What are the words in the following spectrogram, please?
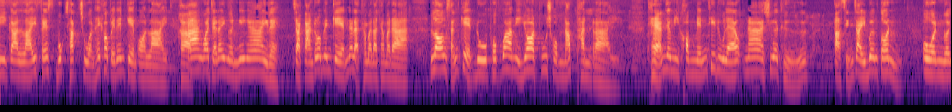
มีการไลฟ์ Facebook ชักชวนให้เข้าไปเล่นเกมออนไลน์ ครับ อ้างว่าจะได้เงินง่าย ๆ เลย จากการร่วมเล่นเกมนี่แหละธรรมดาธรรมดาลองสังเกตดูพบว่ามียอดผู้ชมนับพันราย แถมยังมีคอมเมนต์ที่ดูแล้วน่าเชื่อถือ ตัดสินใจเบื้องต้น โอนเงิน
